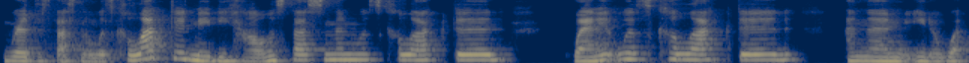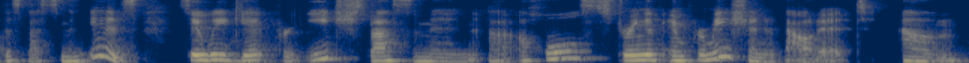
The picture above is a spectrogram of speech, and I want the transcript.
where the specimen was collected, maybe how the specimen was collected, when it was collected, and then you know what the specimen is. So we get for each specimen uh, a whole string of information about it. Um,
